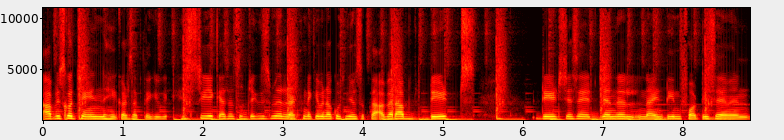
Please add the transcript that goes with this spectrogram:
आप इसको चेंज नहीं कर सकते क्योंकि हिस्ट्री एक ऐसा सब्जेक्ट जिसमें रटने के बिना कुछ नहीं हो सकता। अगर आप डेट्स डेट्स जैसे जनरल 1947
